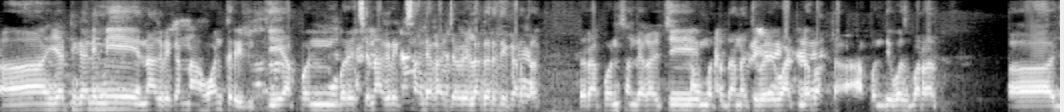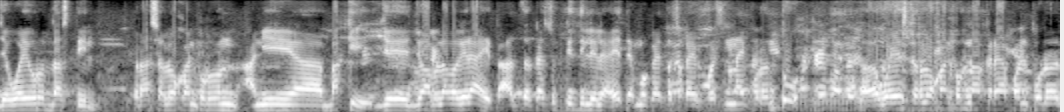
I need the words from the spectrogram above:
अं, या ठिकाणी मी नागरिकांना आव्हान करेल की आपण बरेचसे नागरिक संध्याकाळच्या वेळेला गर्दी करतात. तर आपण संध्याकाळची मतदानाची वेळ वाट न बघता आपण दिवसभरात अं, जे वयोवृद्ध असतील तर अशा लोकांकडून आणि बाकी जे जॉबला वगैरे आहेत आज जर काय सुट्टी दिलेली आहे त्यामुळे काय तसा काही प्रश्न नाही. परंतु वयस्कर लोकांकडून अकडे आपण थोडं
